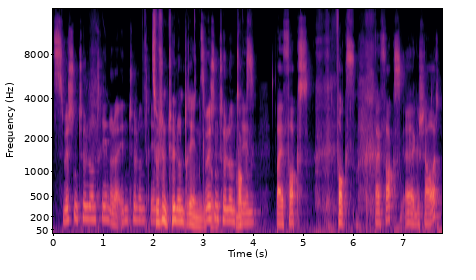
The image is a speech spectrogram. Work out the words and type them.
zwischen Tüll und Tränen oder in Tüll und Tränen? Zwischen Tüll und Tränen. zwischen geguckt. Tüll und Vox. Tränen bei Fox, Fox. bei Fox äh, geschaut.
